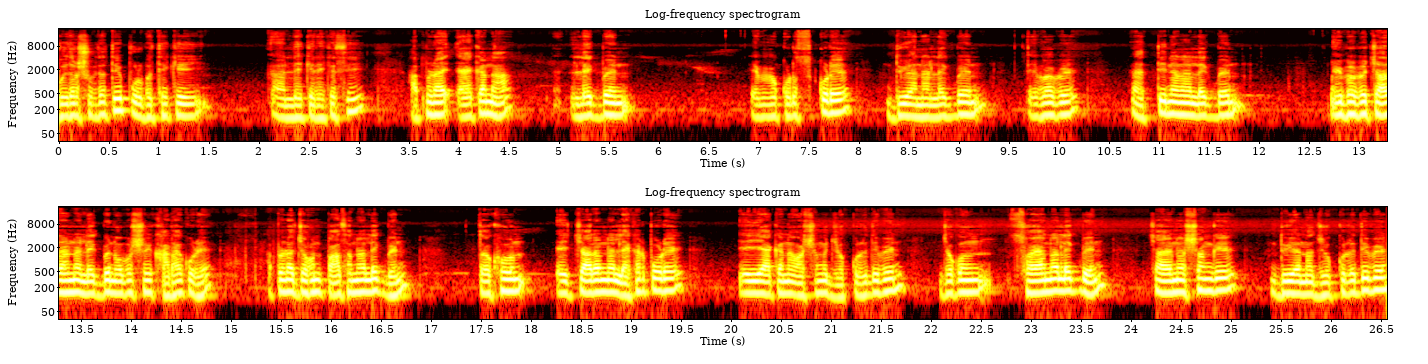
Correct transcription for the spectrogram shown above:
বোঝার সুবিধাতে পূর্ব থেকেই লিখে রেখেছি। আপনারা এক আনা লিখবেন, এভাবে ক্রস করে দুই আনা লিখবেন, এভাবে তিন আনা লিখবেন, এভাবে চার আনা লিখবেন, অবশ্যই খাড়া করে। আপনারা যখন পাঁচ আনা লিখবেন, তখন এই চার আনা লেখার পরে এই এক আনা ওর সঙ্গে যোগ করে দেবেন। যখন ছয় আনা লিখবেন, চার আনার সঙ্গে দুই আনা যোগ করে দেবেন।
